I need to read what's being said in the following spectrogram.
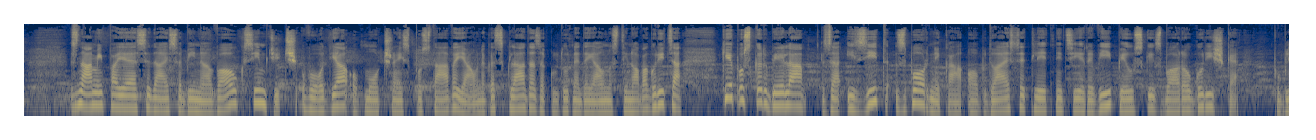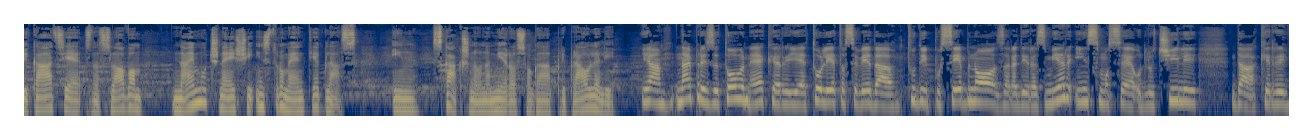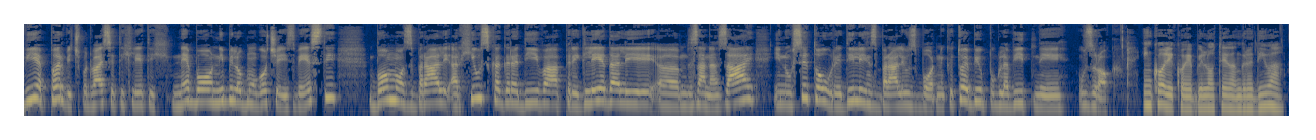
Z nami pa je sedaj Sabina Vovk Simčič, vodja območne izpostave javnega sklada za kulturne dejavnosti Nova Gorica, ki je poskrbela za izid zbornika ob 20-letnici revij pevskih zborov Goriške publikacije z naslovom Najmočnejši instrument je glas in s kakšno namero so ga pripravljali. Ja, najprej zato, ne, ker je to leto seveda tudi posebno zaradi razmer in smo se odločili, da ker revije prvič po 20 letih ne bo, ni bilo mogoče izvesti, bomo zbrali arhivska gradiva, pregledali um, za nazaj in vse to uredili in zbrali v zbornik. To je bil poglavitni vzrok. In koliko je bilo tega gradiva?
